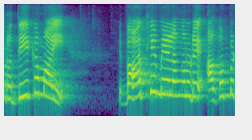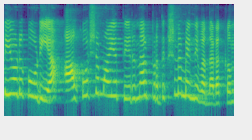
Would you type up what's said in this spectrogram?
പ്രതീകമായി വാദ്യമേളങ്ങളുടെ അകമ്പടിയോട് കൂടിയ ആഘോഷമായ തിരുനാൾ പ്രദക്ഷിണം എന്നിവ നടക്കും.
